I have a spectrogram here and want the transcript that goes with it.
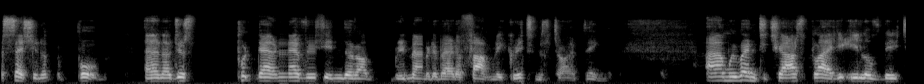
a session at the pub. And I just put down everything that I remembered about a family Christmas type thing. And we went to Chas, played it, he loved it.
